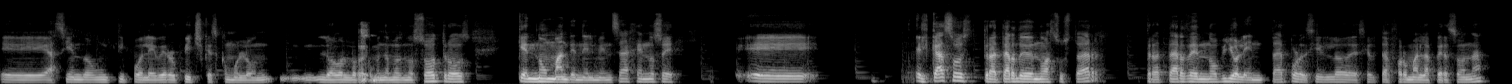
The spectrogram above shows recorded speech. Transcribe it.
eh, haciendo un tipo elevator pitch, que es como lo, lo, recomendamos nosotros? Que no manden el mensaje, no sé. Eh, el caso es tratar de no asustar, tratar de no violentar, por decirlo de cierta forma, a la persona.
